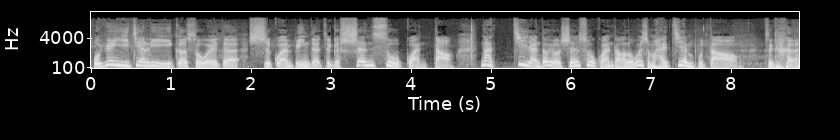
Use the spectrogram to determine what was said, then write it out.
我愿意建立一个所谓的士官兵的这个申诉管道。那既然都有申诉管道了，为什么还见不到？这个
